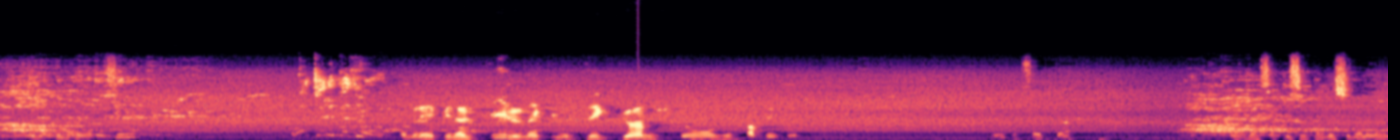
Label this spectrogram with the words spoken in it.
Il a ballon, attention. Oh, quelle occasion Non, mais les penalty, le mec il me dégomme justement, je vais frapper. quoi. L'adversaire qui s'empare de ce ballon.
